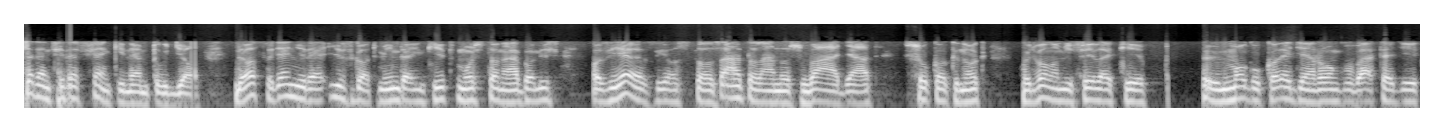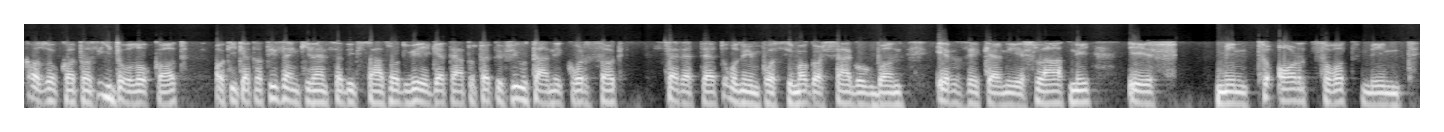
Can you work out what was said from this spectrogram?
Szerencsére senki nem tudja, de az, hogy ennyire izgat mindenkit mostanában is, az jelzi azt az általános vágyát sokaknak, hogy valamiféleképp magukkal egyenrangúvá tegyék azokat az idolokat, akiket a 19. század vége, tehát a Petőfi utáni korszak szeretett olimposzi magasságokban érzékelni és látni, és mint arcot, mint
